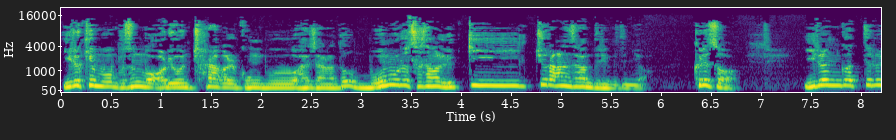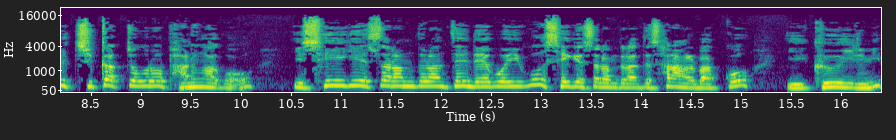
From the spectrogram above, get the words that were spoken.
이렇게 뭐 무슨 뭐 어려운 철학을 공부하지 않아도 몸으로 세상을 느낄 줄 아는 사람들이거든요. 그래서 이런 것들을 즉각적으로 반응하고 이 세계 사람들한테 내보이고 세계 사람들한테 사랑을 받고 이 그 이름이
